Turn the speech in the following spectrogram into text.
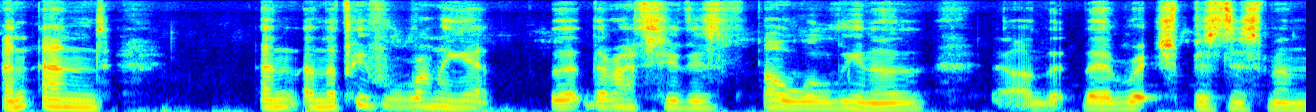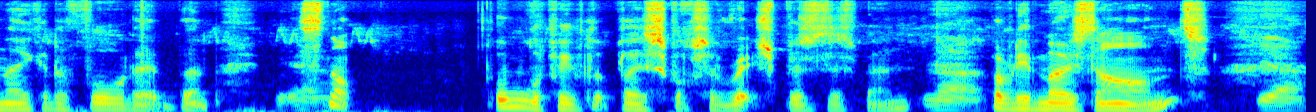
and and and and the people running it their, their attitude is, oh well, you know, uh, they're rich businessmen, they could afford it, but Yeah. it's not. All the people that play squash are rich businessmen. No. Probably most aren't. Yeah.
